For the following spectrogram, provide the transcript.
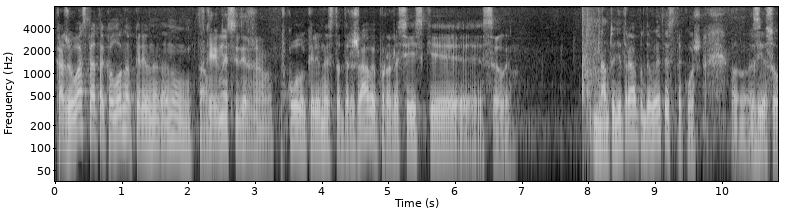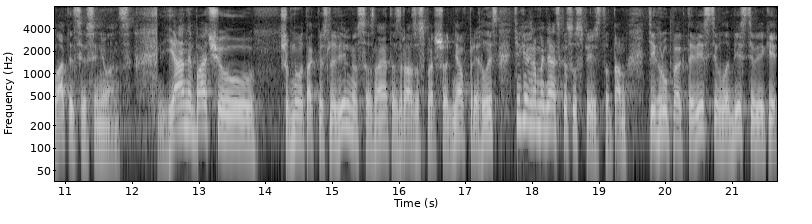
Каже, у вас п'ята колона в керівни... ну, там, В керівництві держави. вколо керівництва держави про російські сили. Нам тоді треба подивитись також, з'ясувати ці всі нюанси. Я не бачу, щоб ми отак після Вільнюса, знаєте, зразу з першого дня впряглись тільки громадянське суспільство. Там ті групи активістів, лобістів, які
